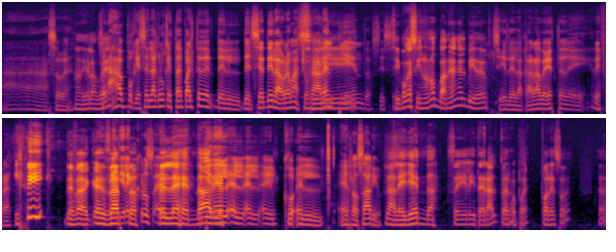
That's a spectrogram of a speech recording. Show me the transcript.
Ah, eso es. Nadie la O ve. sea, ah, porque esa es la cruz que está parte del, del, del set de la obra macho. Ahora Sí. entiendo. Sí, sí. Sí, porque si no nos banean el video. Sí, de la cara de este de, de Frankie. De tiene el exacto. del legendario. Tiene el, el, el, el, el- el rosario. La leyenda. Sí, literal, pero pues, por eso es.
